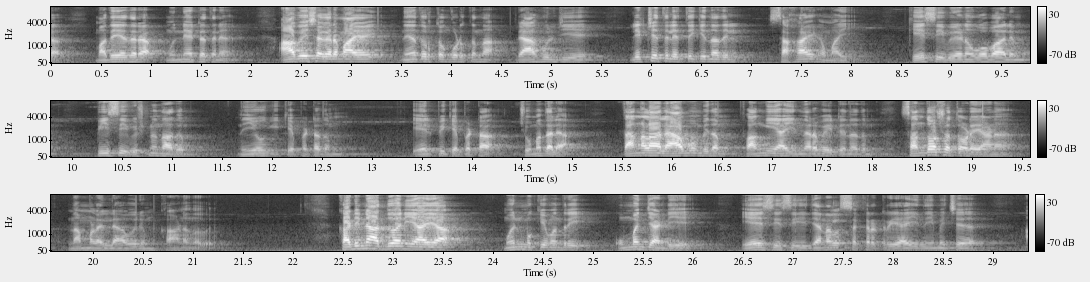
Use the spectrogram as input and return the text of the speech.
മതേതര മുന്നേറ്റത്തിന് ആവേശകരമായ നേതൃത്വം കൊടുക്കുന്ന രാഹുൽജിയെ ലക്ഷ്യത്തിലെത്തിക്കുന്നതിൽ സഹായകമായി കെ സി വേണുഗോപാലും പി സി വിഷ്ണുനാഥും നിയോഗിക്കപ്പെട്ടതും ഏൽപ്പിക്കപ്പെട്ട ചുമതല തങ്ങളാലാവും വിധം ഭംഗിയായി നിറവേറ്റുന്നതും സന്തോഷത്തോടെയാണ് നമ്മളെല്ലാവരും കാണുന്നത്. കഠിനാധ്വാനിയായ മുൻ മുഖ്യമന്ത്രി ഉമ്മൻചാണ്ടിയെ എ സി സി ജനറൽ സെക്രട്ടറിയായി നിയമിച്ച്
